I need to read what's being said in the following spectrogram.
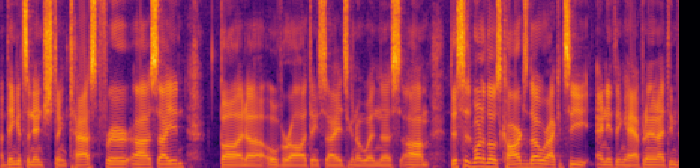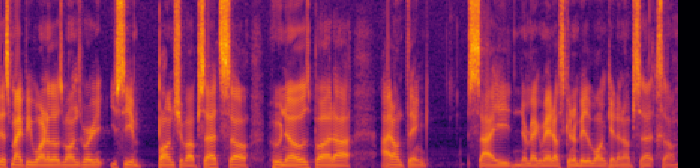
I think it's an interesting test for uh, Saeed. But uh, overall, I think Saeed's going to win this. Um, this is one of those cards, though, where I could see anything happening. I think this might be one of those ones where you see a bunch of upsets. So who knows? But uh, I don't think Saeed Nurmagomedov's going to be the one getting upset. So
